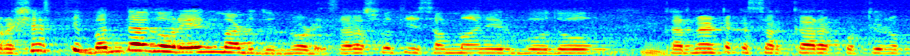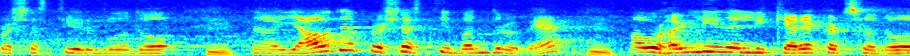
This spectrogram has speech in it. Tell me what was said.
ಪ್ರಶಸ್ತಿ ಬಂದಾಗ ಅವ್ರು ಏನು ಮಾಡಿದ್ರು ನೋಡಿ ಸರಸ್ವತಿ ಸಮ್ಮಾನ ಇರ್ಬೋದು ಕರ್ನಾಟಕ ಸರ್ಕಾರ ಕೊಟ್ಟಿರೋ ಪ್ರಶಸ್ತಿ ಇರ್ಬೋದು ಯಾವುದೇ ಪ್ರಶಸ್ತಿ ಬಂದ್ರು ಅವ್ರ ಹಳ್ಳಿನಲ್ಲಿ ಕೆರೆ ಕಟ್ಸೋದು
